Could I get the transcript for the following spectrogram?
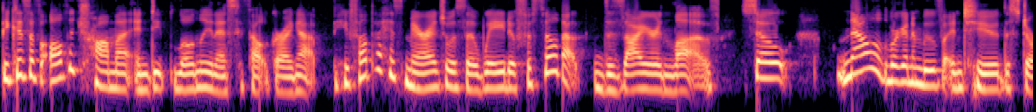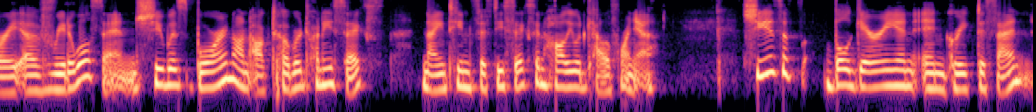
Because of all the trauma and deep loneliness he felt growing up, he felt that his marriage was a way to fulfill that desire and love. So now we're going to move into the story of Rita Wilson. She was born on October 26, 1956, in Hollywood, California. She is of Bulgarian and Greek descent,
